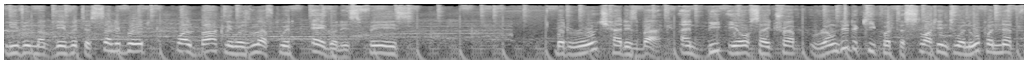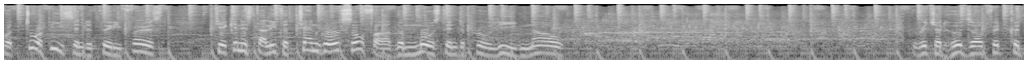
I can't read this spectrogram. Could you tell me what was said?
leaving McDavid to celebrate while Barkley was left with egg on his face. But Roach had his back and beat the offside trap, rounded the keeper to slot into an open net for two apiece in the 31st, taking his tally to 10 goals so far, the most in the Pro League now. Richard Hood's outfit could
